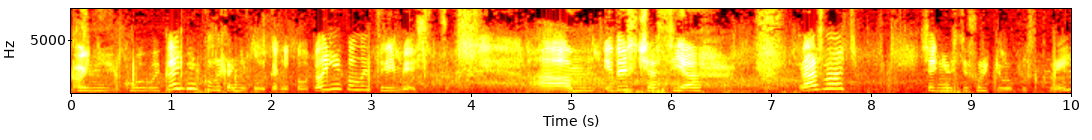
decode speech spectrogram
каникулы, каникулы, каникулы, каникулы, каникулы, три месяца. А, иду сейчас я праздновать. Сегодня у Стешульки выпускний.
